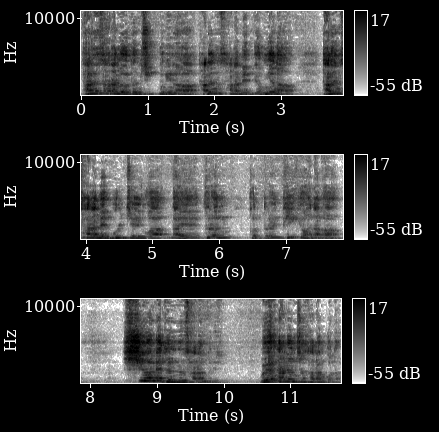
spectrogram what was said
다른 사람의 어떤 직분이나 다른 사람의 명예나 다른 사람의 물질과 나의 그런 것들을 비교하다가 시험에 듣는 사람들이. 왜 나는 저 사람보다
